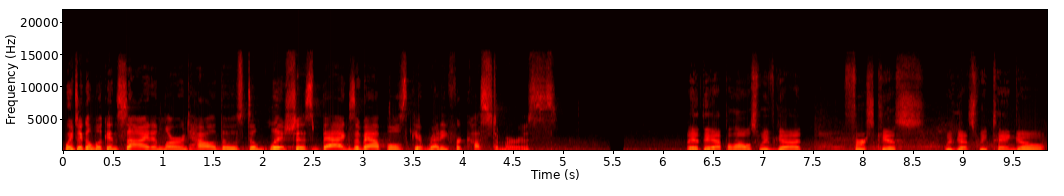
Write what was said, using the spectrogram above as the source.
We took a look inside and learned how those delicious bags of apples get ready for customers. At the Apple House, we've got First Kiss, we've got SweeTango,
